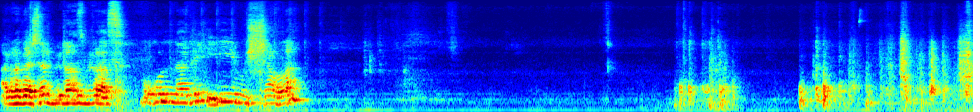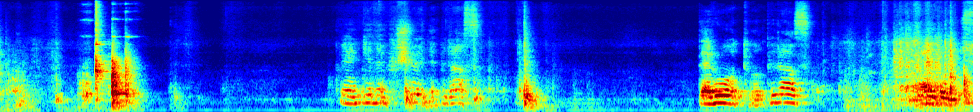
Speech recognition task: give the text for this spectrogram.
Arkadaşlar biraz biraz bugünleri iyiyim inşallah. Ben yine şöyle biraz dereotu, biraz maydanoz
